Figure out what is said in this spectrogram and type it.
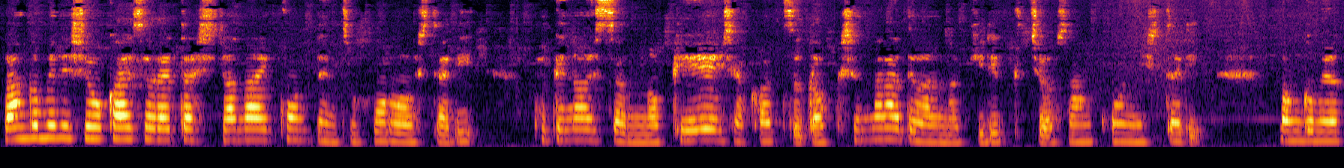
番組で紹介された知らないコンテンツをフォローしたり、竹野内さんの経営者かつ学者ならではの切り口を参考にしたり、番組を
